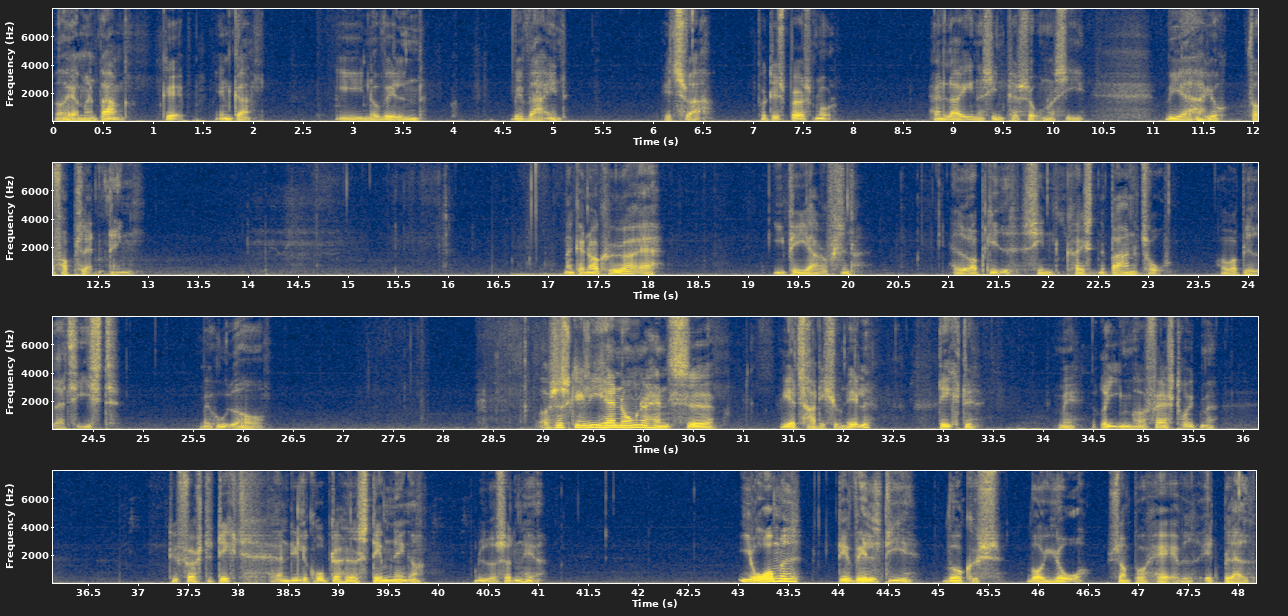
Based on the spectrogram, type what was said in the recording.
Og Herman Bang gav en gang i novellen ved vejen et svar på det spørgsmål. Han lader en af sine personer sige, vi er her jo for forplantningen. Man kan nok høre, at I.P. Jacobsen havde opgivet sin kristne barnetro og var blevet ateist med hud og hår. Og så skal jeg lige have nogle af hans øh, mere traditionelle digte med rim og fast rytme. Det første digt af en lille gruppe, der hedder Stemninger, lyder sådan her. I rummet det vældige vugges, hvor jord som på havet et blad.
